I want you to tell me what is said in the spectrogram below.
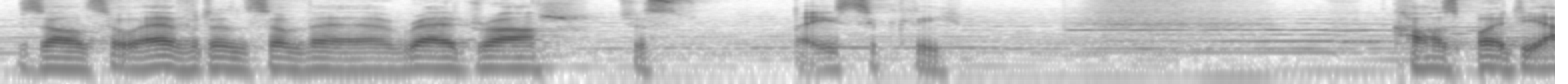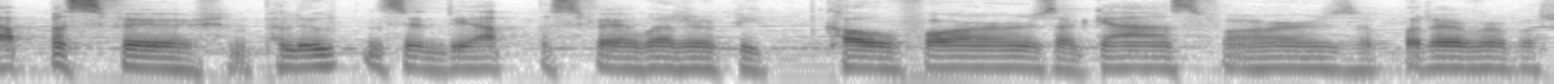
There's also evidence of uh, red rot, just basically caused by the atmosphere and pollutants in the atmosphere, whether it be coal fires or gas fires or whatever. But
